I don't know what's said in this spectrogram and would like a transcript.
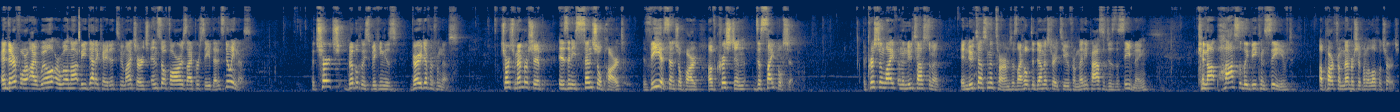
And therefore, I will or will not be dedicated to my church insofar as I perceive that it's doing this. The church, biblically speaking, is very different from this. Church membership is an essential part, the essential part of Christian discipleship. The Christian life in the New Testament, in New Testament terms, as I hope to demonstrate to you from many passages this evening, cannot possibly be conceived apart from membership in a local church.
